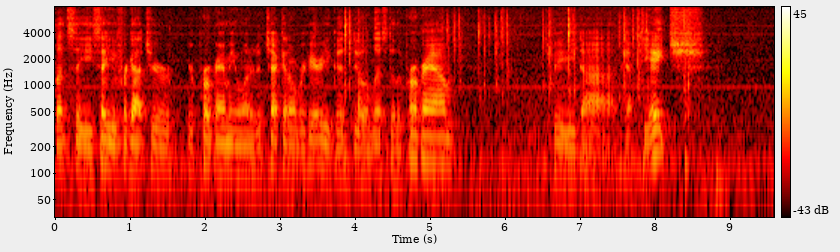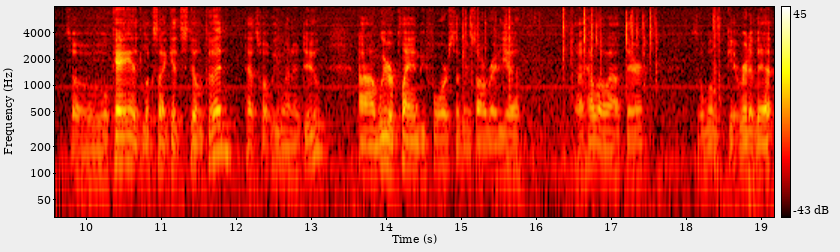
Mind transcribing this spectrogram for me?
let's see, say you forgot your, your program, and you wanted to check it over here, you could do a list of the program, 3.fth. So, okay, it looks like it's still good, that's what we want to do. Uh, we were playing before, so there's already a, a hello out there, so we'll get rid of it.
